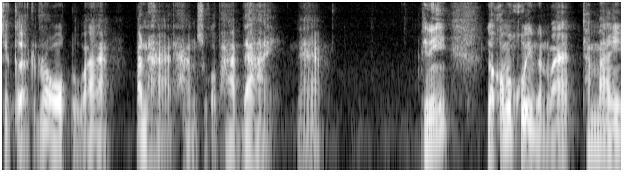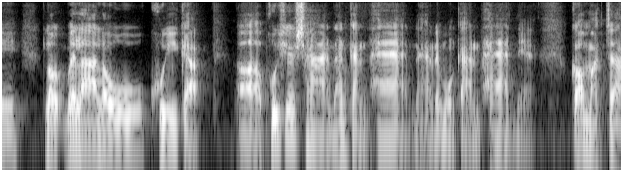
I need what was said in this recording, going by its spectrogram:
จะเกิดโรคหรือว่าปัญหาทางสุขภาพได้นะฮะทีนี้เราก็มาคุยกันว่าทำไมเราเวลาเราคุยกับ ผู้เชี่ยวชาญด้านการแพทย์นะฮะในวงการแพทย์เนี่ยก็มักจะ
